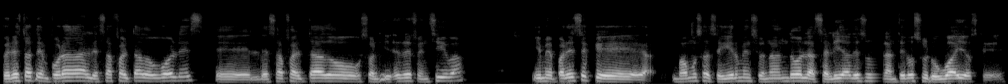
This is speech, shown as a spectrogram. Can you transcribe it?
Pero esta temporada les ha faltado goles, les ha faltado solidez defensiva y me parece que vamos a seguir mencionando la salida de esos delanteros uruguayos que,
